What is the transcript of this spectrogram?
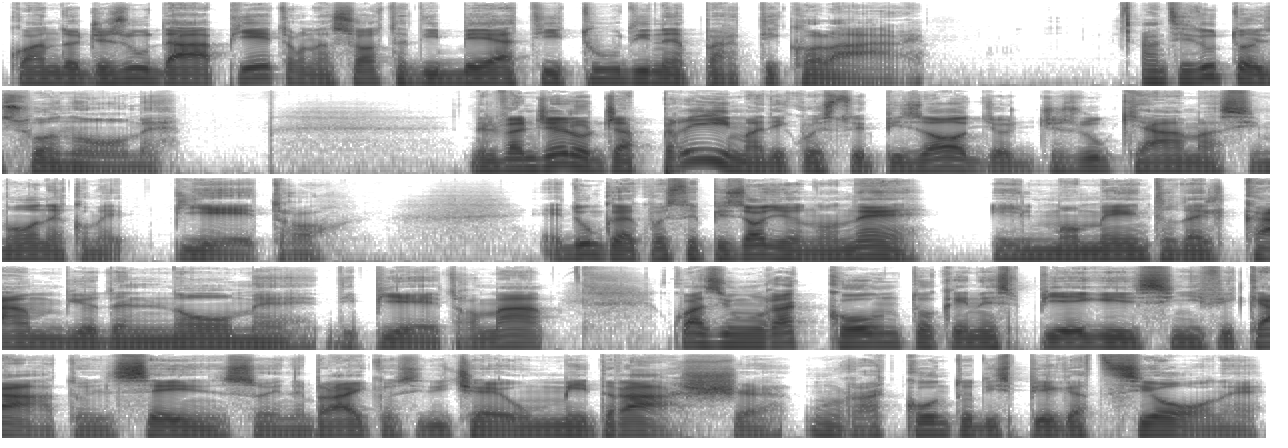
quando Gesù dà a Pietro una sorta di beatitudine particolare. Anzitutto il suo nome. Nel Vangelo già prima di questo episodio Gesù chiama Simone come Pietro. E dunque questo episodio non è il momento del cambio del nome di Pietro, ma quasi un racconto che ne spieghi il significato, il senso, in ebraico si dice un midrash, un racconto di spiegazione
